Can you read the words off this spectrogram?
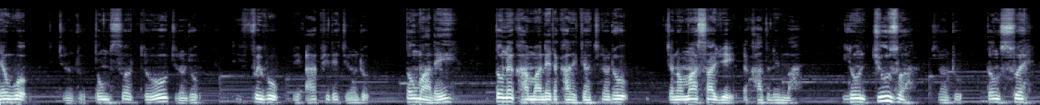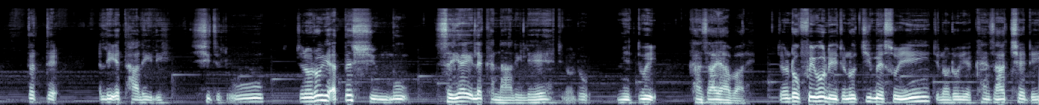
network ကျွန်တော်တို့သုံးဆွတ်လို့ကျွန်တော်တို့ဒီ Facebook ဒီအားဖြင့်ကျွန်တော်တို့သုံးပါလေသုံးတဲ့ခါမှာလည်းတစ်ခါတည်းကျွန်တော်တို့ကျွန်တော်မှစ၍တစ်ခါတည်းမှာလွန်ကျူးစွာကျွန်တော်တို့သုံးဆွဲတက်တဲ့အလေးအထားလေးလေးရှိတယ်လို့ကျွန်တော်တို့ရဲ့အသက်ရှင်မှုဇယိုက်လက္ခဏာလေးလည်းကျွန်တော်တို့မြင်တွေ့ခံစားရပါတယ် ကျွန်တော်တို့ Facebook တွေကျွန်တော်ကြည့်မယ်ဆိုရင်ကျွန်တော်တို့ရဲ့ခံစားချက်တွေ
